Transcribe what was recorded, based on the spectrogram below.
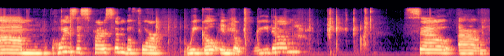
um, who is this person before we go in the reading. So, um,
